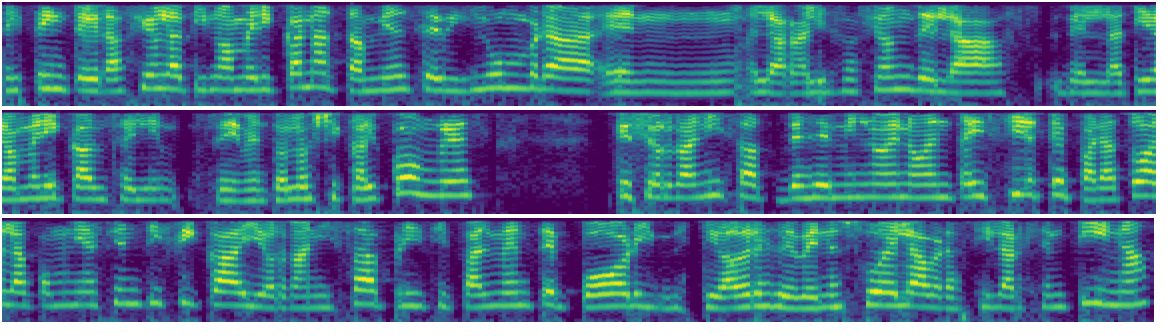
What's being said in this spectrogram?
esta integración latinoamericana también se vislumbra en la realización de del Latin American Sedimentological Congress, que se organiza desde 1997 para toda la comunidad científica y organizada principalmente por investigadores de Venezuela, Brasil, Argentina.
